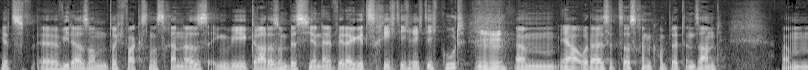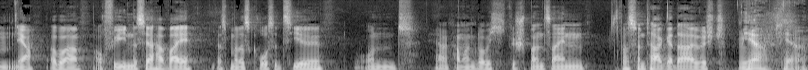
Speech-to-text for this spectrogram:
Jetzt äh, wieder so ein durchwachsenes Rennen. Also es ist irgendwie gerade so ein bisschen, entweder geht's richtig, richtig gut, mhm. ähm, ja, oder sitzt das Rennen komplett in Sand. Ähm, ja, aber auch für ihn ist ja Hawaii erstmal das große Ziel. Und ja, kann man, glaube ich, gespannt sein, was für ein Tag er da erwischt. Ja, ja.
